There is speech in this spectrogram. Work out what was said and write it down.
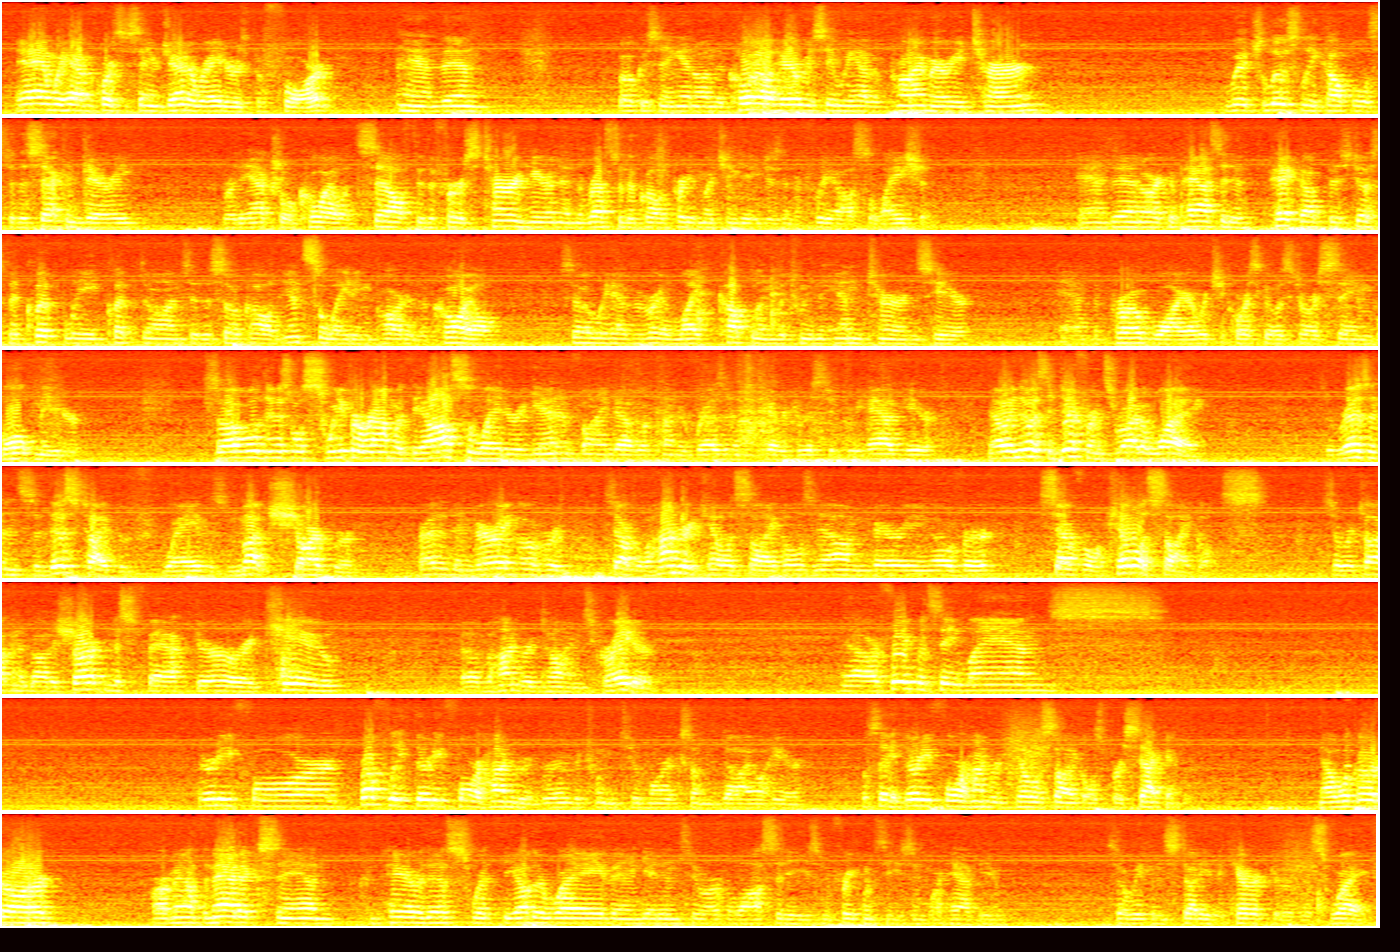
And we have, of course, the same generator as before. And then focusing in on the coil here, we see we have a primary turn, which loosely couples to the secondary or the actual coil itself through the first turn here, and then the rest of the coil pretty much engages in a free oscillation. And then our capacitive pickup is just a clip lead clipped onto the so-called insulating part of the coil. So we have a very light coupling between the end turns here and the probe wire, which of course goes to our same voltmeter. So what we'll do is we'll sweep around with the oscillator again and find out what kind of resonance characteristic we have here. Now we notice a difference right away. The resonance of this type of wave is much sharper. Rather than varying over several hundred kilocycles, now I'm varying over several kilocycles. So we're talking about a sharpness factor or a Q of 100 times greater. Now our frequency lands 34, roughly 3400. We're in between two marks on the dial here. We'll say 3400 kilocycles per second. Now we'll go to our, our mathematics and compare this with the other wave and get into our velocities and frequencies and what have you so we can study the character of this wave.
